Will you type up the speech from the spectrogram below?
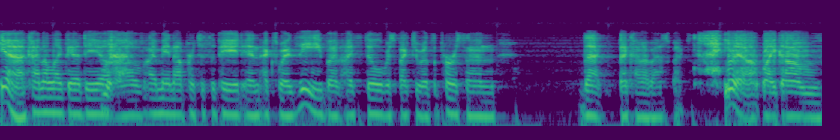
Yeah, kind of like the idea Yeah. of I may not participate in X, Y, Z, but I still respect you as a person. That that kind of aspect. Yeah, like um,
